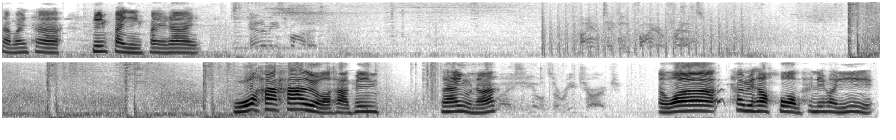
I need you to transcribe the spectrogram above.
สามารถจะยิงไปยิงไปได้ Enemy spotted. I am taking fire, friends. โหห้าห้าเลยเหรอถามพิงแรงอยู่นะ My shields to recharge. แต่ว่าถ้ามีทาโคมอันนี้กว่านี้ Enemy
